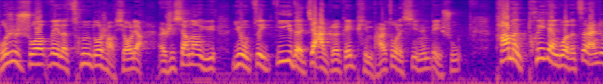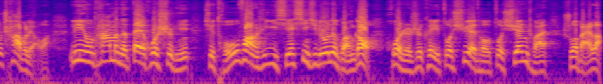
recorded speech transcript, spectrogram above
不是说为了冲多少销量，而是相当于用最低的价格给品牌做了信任背书。他们推荐过的自然就差不了啊。利用他们的带货视频去投放是一些信息流的广告，或者是可以做噱头、做宣传。说白了，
